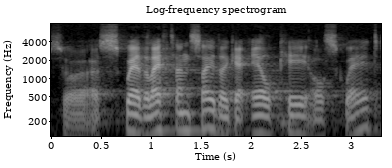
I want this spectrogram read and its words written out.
So I square the left-hand side, I get LK all squared.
